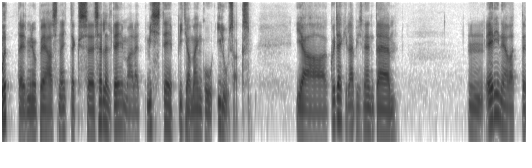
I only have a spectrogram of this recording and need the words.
mõtteid minu peas näiteks äh, sellel teemal, et mis teeb videomängu ilusaks. ja kuidagi läbi nende mm, erinevate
